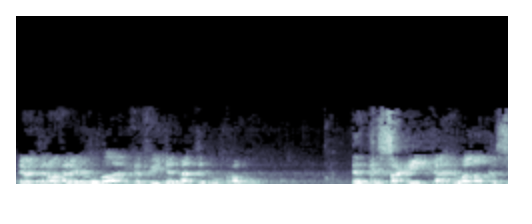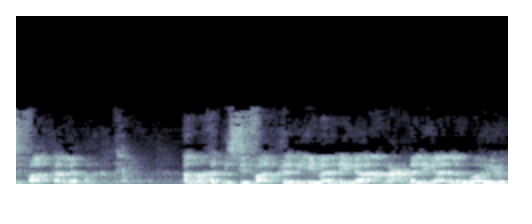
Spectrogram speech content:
Dabeetana waxaa la yidhi ulaaika fii jannaatin mukramuun. Dadka saciidka ahi dadka sifaadkan le marka. Ama haddii sifaadkan iimaanigaa ama camaligaa la waayo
